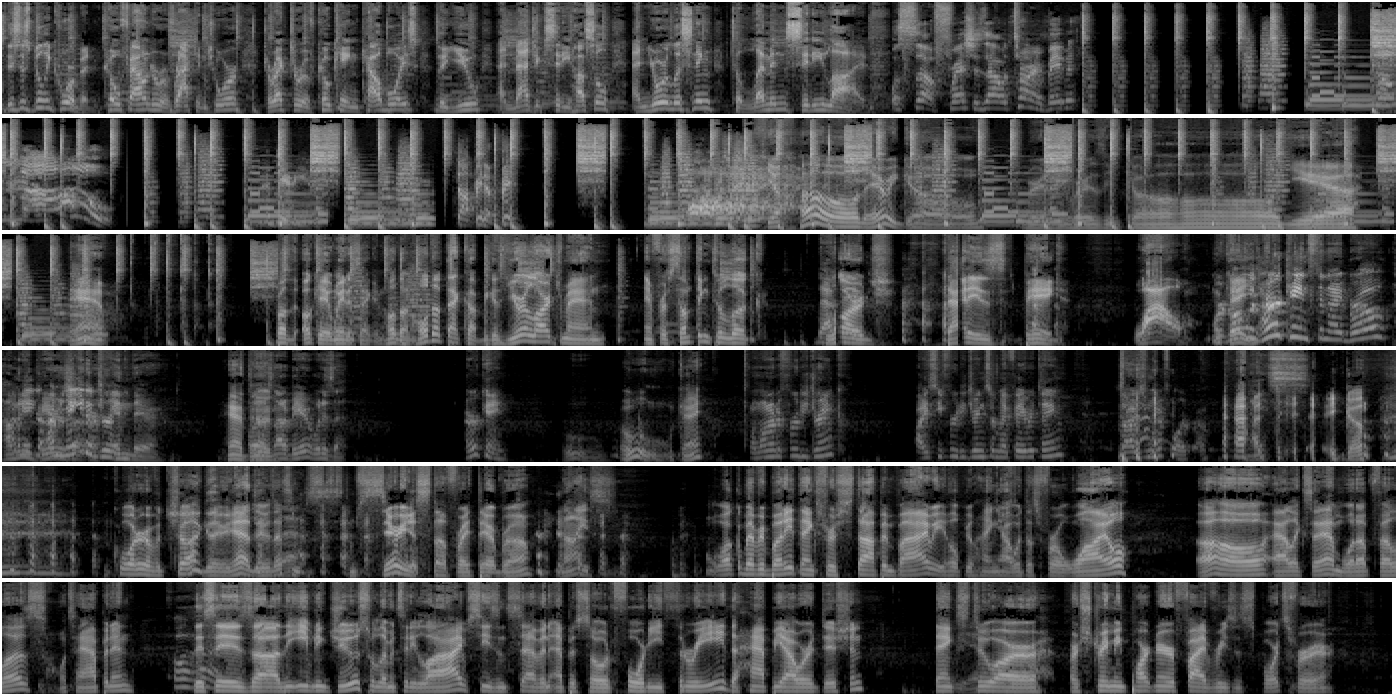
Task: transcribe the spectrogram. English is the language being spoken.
This is Billy Corben, co founder of Rakontur, director of Cocaine Cowboys, The U, and Magic City Hustle, and you're listening to Lemon City Live. What's up? Fresh is our turn, baby. Oh no! How dare you? Stop being a bitch. Yo, ho, there we go. Where is he? Where is he? Go. Yeah. Damn. Bro, okay, wait a second. Hold on. Hold up that cup because you're a large man, and for something to look That large, that is big. Wow. We're Okay. going with hurricanes tonight, bro. How I many made, I beers made are a drink. in there? yeah, Oh, it's dude. not a beer. What is that? Hurricane. Ooh, Ooh, okay. I wanted a fruity drink. Icy fruity drinks are my favorite thing. So I for it, bro. nice. There you go. Quarter of a chug there. Yeah, dude. That's some, some serious stuff right there, bro. Nice. Welcome, everybody. Thanks for stopping by. We hope you'll hang out with us for a while. Oh, Alex M. What up, fellas? What's happening? Oh, This is uh, the Evening Juice with Lemon City Live, Season 7, Episode 43, the Happy Hour Edition. Thanks yeah. to our, our streaming partner, Five Reasons Sports, for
